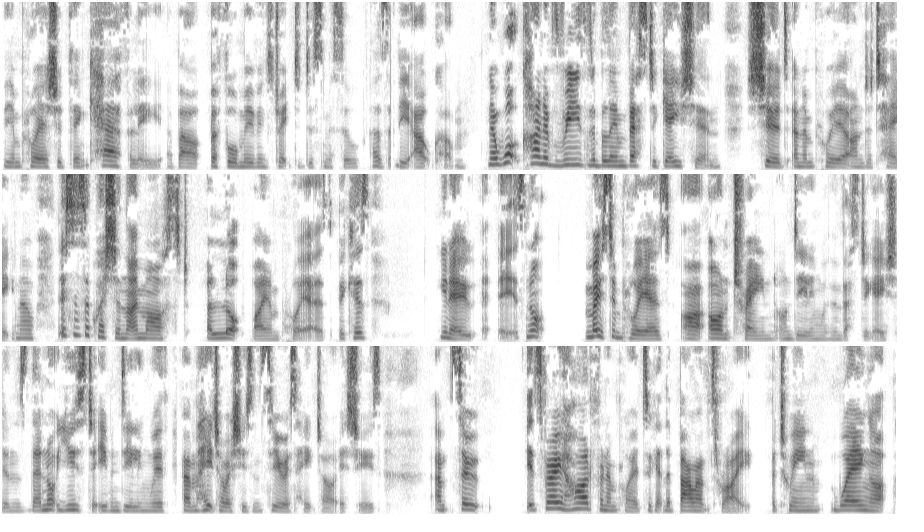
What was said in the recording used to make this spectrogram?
the employer should think carefully about before moving straight to dismissal as the outcome. Now, what kind of reasonable investigation should an employer undertake? Now, this is a question that I'm asked a lot by employers because, you know, it's not most employers are, aren't trained on dealing with investigations. They're not used to even dealing with um, HR issues and serious HR issues. Um, so it's very hard for an employer to get the balance right between weighing up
